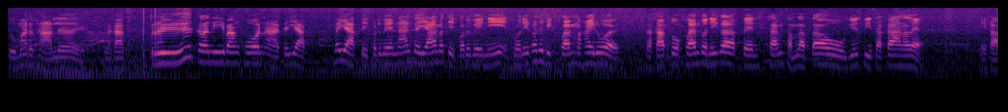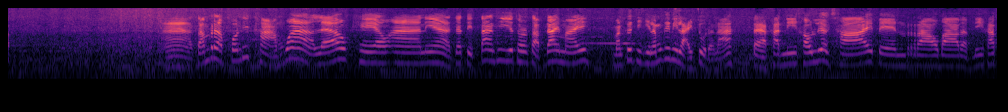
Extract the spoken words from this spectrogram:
ดูมาตรฐานเลยนะครับ หรือกรณีบางคนอาจจะอยากไม่อยากติดบริเวณนั้นจะย้ายมาติดบริเวณนี้ ตัวนี้เขาจะมีแคลมมาให้ด้วย นะครับ ตัวแคลมตัวนี้ก็เป็นแคลมสำหรับเต้า USB ซาก้านั่นแหละนี่ครับอ่าสำหรับคนที่ถามว่าแล้ว KLR เนี่ยจะติดตั้งที่ยึดโทรศัพท์ได้ไหม มันก็จริงๆแล้วมันก็มีหลายจุดอะนะ แต่คันนี้เขาเลือกใช้เป็นราวบาร์แบบนี้ครับ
